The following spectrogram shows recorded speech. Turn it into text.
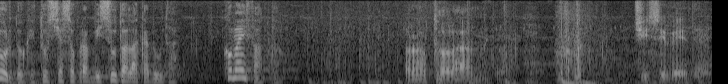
Assurdo che tu sia sopravvissuto alla caduta. Come hai fatto? Rotolando. Ci si vede.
